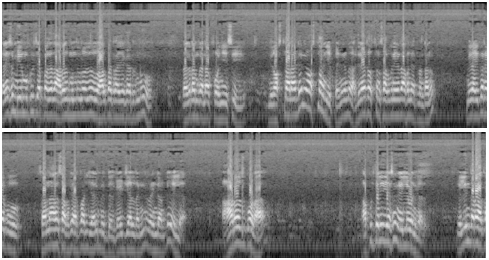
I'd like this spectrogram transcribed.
కనీసం మీరు ముగ్గురు చెప్పాలి కదా ఆ రోజు ముందు రోజు ఆల్పాటి రాజా గారును రఘురామ్ గారు నాకు ఫోన్ చేసి మీరు వస్తున్నారా? అంటే నేను వస్తున్నానని చెప్పాను. ఎందుకంటే అధినేత వస్తున్న సభకు నేను రాకుండా ఎట్లుంటాను మీరు అయితే రేపు సన్నాహక సభకు ఏర్పాటు చేయాలి మీరు గైడ్ చేయాలని రెండు అంటే వెళ్ళా. ఆ రోజు కూడా అప్పుడు తెలియజేసి నేను వెళ్ళేవాడిని కాదు. వెళ్ళిన తర్వాత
